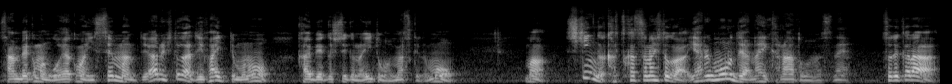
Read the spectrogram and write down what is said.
300万500万1000万ってある人が DeFiってものを開拓していくのはいいと思いますけどもまあ資金がカツカツな人がやるものではないかなと思いますね。それから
